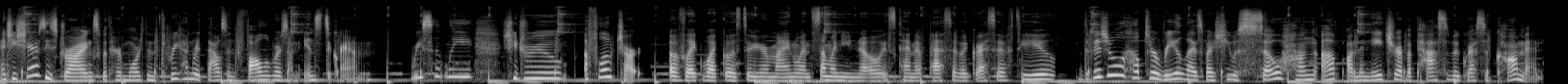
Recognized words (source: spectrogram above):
and she shares these drawings with her more than 300,000 followers on Instagram. Recently, she drew a flowchart of like what goes through your mind when someone you know is kind of passive aggressive to you. The visual helped her realize why she was so hung up on the nature of a passive aggressive comment.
